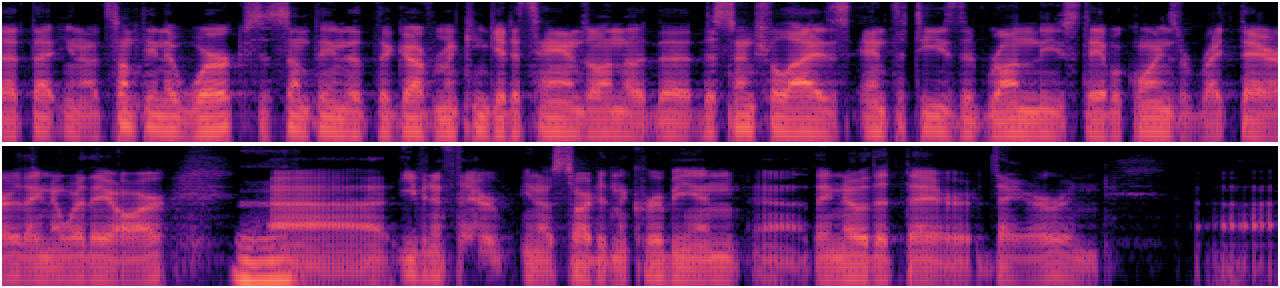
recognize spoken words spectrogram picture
that that you know it's something that works. It's something that the government can get its hands on. The the, the centralized entities that run these stable coins are right there. They know where they are. Mm-hmm. Uh, even if they're you know started in the Caribbean, uh, they know that they're there. And uh,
